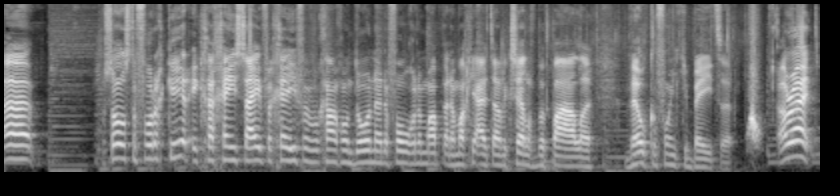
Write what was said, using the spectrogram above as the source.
Uh, zoals de vorige keer, ik ga geen cijfer geven. We gaan gewoon door naar de volgende map. En dan mag je uiteindelijk zelf bepalen welke vond je beter. Alright,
